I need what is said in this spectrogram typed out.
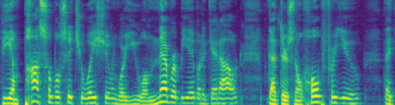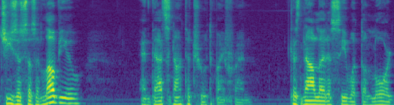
the impossible situation where you will never be able to get out, that there's no hope for you, that Jesus doesn't love you. And that's not the truth, my friend. Because now let us see what the Lord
